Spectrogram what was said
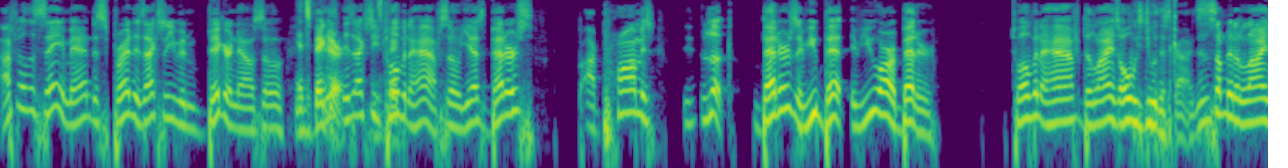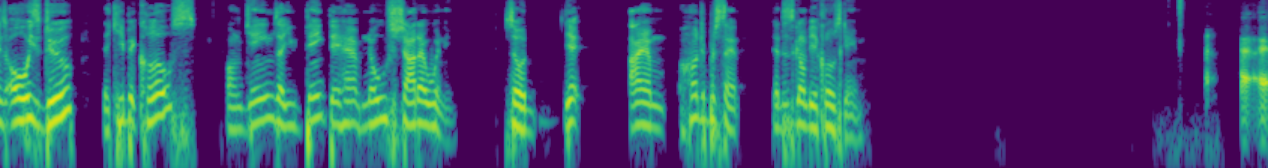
I feel the same, man. The spread is actually even bigger now. So it's bigger. It's, it's actually it's 12 big. and a half. So yes, bettors, I promise. Look, bettors, if you bet, if you are a bettor, 12 and a half, the Lions always do this, guys. This is something the Lions always do. They keep it close on games that you think they have no shot at winning. So yeah, I am 100% that this is going to be a close game. I,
